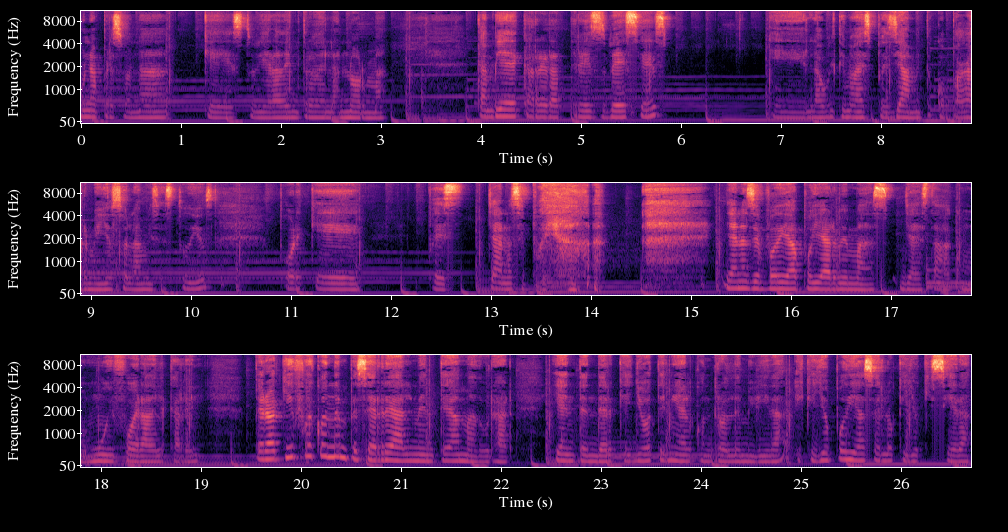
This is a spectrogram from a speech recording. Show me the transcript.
una persona que estuviera dentro de la norma. Cambié de carrera tres veces. Eh, la última vez pues ya me tocó pagarme yo sola mis estudios porque pues ya no se podía ya no se podía apoyarme más, ya estaba como muy fuera del carril. Pero aquí fue cuando empecé realmente a madurar y a entender que yo tenía el control de mi vida y que yo podía hacer lo que yo quisiera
